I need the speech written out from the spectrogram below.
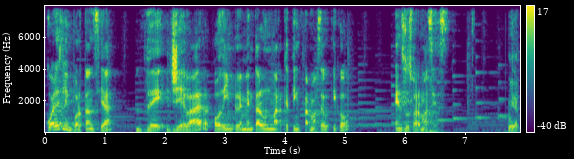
cuál es la importancia de llevar o de implementar un marketing farmacéutico en sus farmacias? Mira,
